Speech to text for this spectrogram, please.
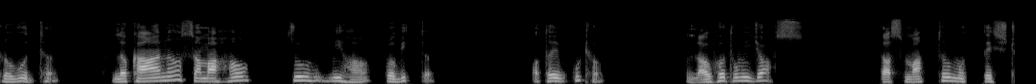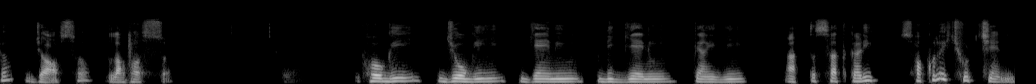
প্রবুদ্ধ, লোকান সমাহ ত্রুমিহ প্রবৃত্ত। অতএব উঠো, লভ তুমি যশ, তস্মাত্ত মুত্তিষ্ঠ যশ লভস্য। ভোগী, যোগী, জ্ঞানী, বিজ্ঞানী, ত্যাগী, আত্মসাৎকারী সকলেই ছুটছেন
